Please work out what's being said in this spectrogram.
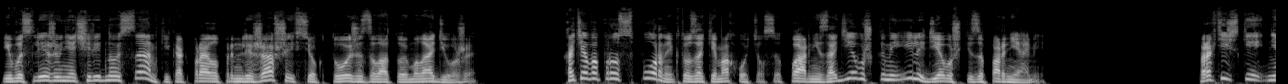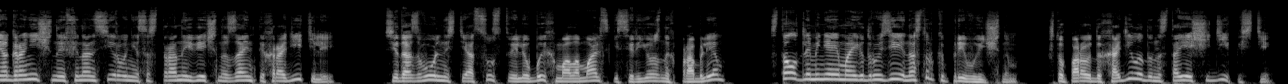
и выслеживание очередной самки, как правило, принадлежавшей все к той же золотой молодежи. Хотя вопрос спорный, кто за кем охотился, парни за девушками или девушки за парнями. Практически неограниченное финансирование со стороны вечно занятых родителей, вседозвольность и отсутствие любых маломальски серьезных проблем стал для меня и моих друзей настолько привычным, что порой доходило до настоящей дикости.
